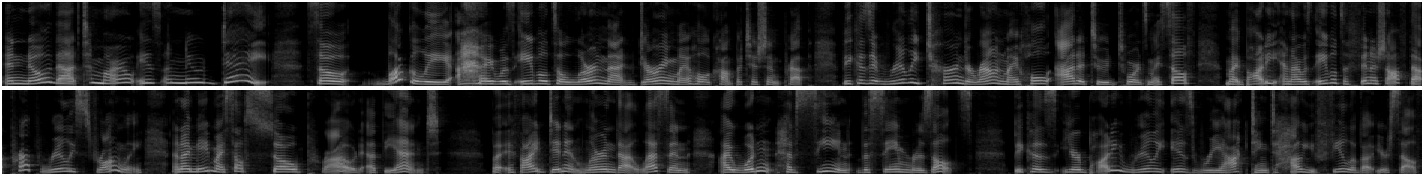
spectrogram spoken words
and know that tomorrow is a new day. So, luckily, I was able to learn that during my whole competition prep because it really turned around my whole attitude towards myself, my body, and I was able to finish off that prep really strongly. And I made myself so proud at the end. But if I didn't learn that lesson, I wouldn't have seen the same results because your body really is reacting to how you feel about yourself.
